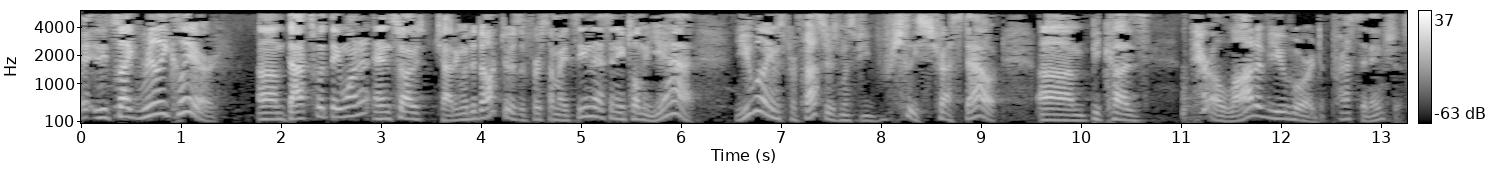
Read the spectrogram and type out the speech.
it's like really clear. Um, that's what they wanted. And so I was chatting with the doctor. It was the first time I'd seen this, and he told me, "Yeah, you Williams professors must be really stressed out um, because there are a lot of you who are depressed and anxious."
